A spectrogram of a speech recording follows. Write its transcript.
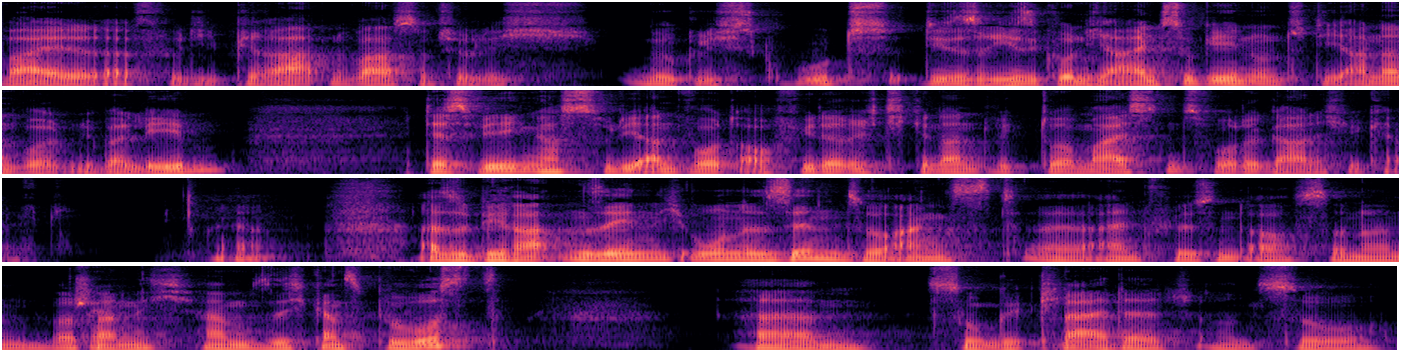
weil äh, für die Piraten war es natürlich möglichst gut, dieses Risiko nicht einzugehen und die anderen wollten überleben. Deswegen hast du die Antwort auch wieder richtig genannt, Viktor. Meistens wurde gar nicht gekämpft. Ja. Also Piraten sehen nicht ohne Sinn so angsteinflößend äh, aus, sondern wahrscheinlich ja. haben sie sich ganz bewusst ähm, so gekleidet und so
